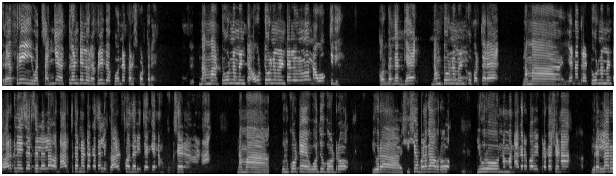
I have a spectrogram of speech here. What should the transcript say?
ರೆಫ್ರಿ ಇವತ್ ಸಂಜೆ ಹತ್ತು ಗಂಟೆಲೂ ರೆಫ್ರಿ ಬೇಕು ಅಂದ್ರೆ ಕಳ್ಸಿಕೊಡ್ತಾರೆ. ನಮ್ಮ ಟೂರ್ನಮೆಂಟ್ ಅವ್ರ ಟೂರ್ನಮೆಂಟ್ ಅಲ್ಲೂ ನಾವು ಹೋಗ್ತೀವಿ. ಅವ್ರ ಗದಗ್ಗೆ ನಮ್ಮ ಟೂರ್ನಮೆಂಟ್ಗೂ ಬರ್ತಾರೆ. ನಮ್ಮ ಏನಂದ್ರೆ ಟೂರ್ನಮೆಂಟ್ ಆರ್ಗನೈಸರ್ಸ್ ಅಲ್ಲೆಲ್ಲ ನಾರ್ತ್ ಕರ್ನಾಟಕದಲ್ಲಿ ಗಾಡ್ ಫಾದರ್ ಇದ್ದಂಗೆ ನಮ್ಗೆ ಹುಸೇನ ಅಣ್ಣ, ನಮ್ಮ ಹುಲ್ಕೋಟೆ ಓದುಗೌಡ್ರು, ಇವರ ಶಿಷ್ಯ ಬಳಗ ಅವರು, ಇವರು ನಮ್ಮ ನಾಗರಭಾವಿ ಪ್ರಕಾಶಣ ಇವರೆಲ್ಲರೂ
